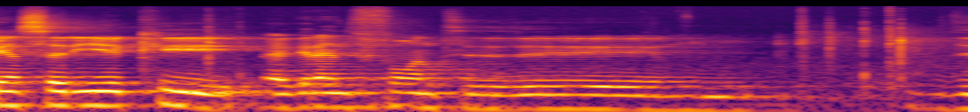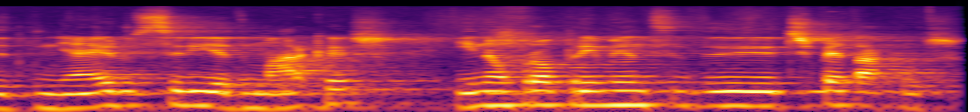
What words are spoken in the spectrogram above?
pensaria que a grande fonte de, de dinheiro seria de marcas e não propriamente de, de espetáculos.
